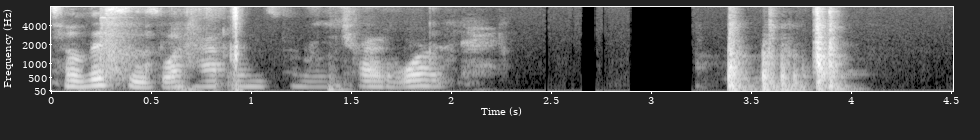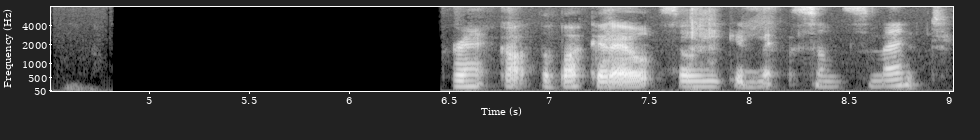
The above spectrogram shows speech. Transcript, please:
So this is what happens when we try to work. Grant got the bucket out so he could mix some cement.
